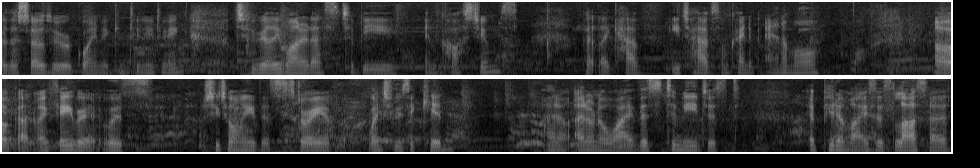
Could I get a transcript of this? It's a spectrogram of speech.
For the shows we were going to continue doing she really wanted us to be in costumes but like have each have some kind of animal. Oh god my favorite was she told me this story of when she was a kid. I don't i don't know why. This to me just epitomizes lhasa.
